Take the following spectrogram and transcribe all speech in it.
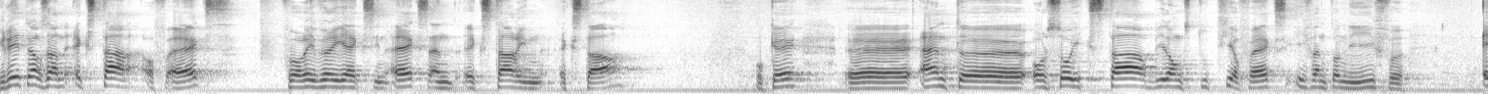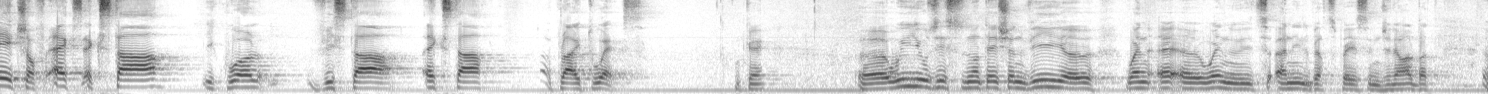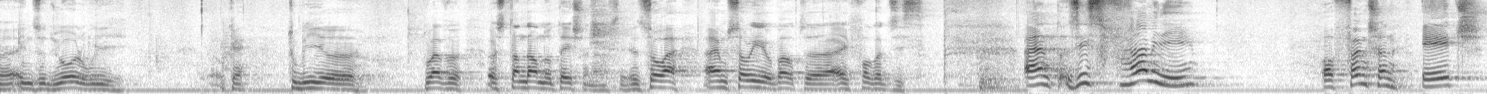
greater than x star of x, for every x in x and x star in x star, okay, uh, and uh, also x star belongs to t of x if and only if h of x x star equal v star x star applied to x. Okay. Uh, we use this notation v uh, when uh, uh when it's an Hilbert space in general, but uh, in the dual we okay to be uh, to have a, a, standard notation. I say. So I am sorry about I forgot this. And this family of function h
